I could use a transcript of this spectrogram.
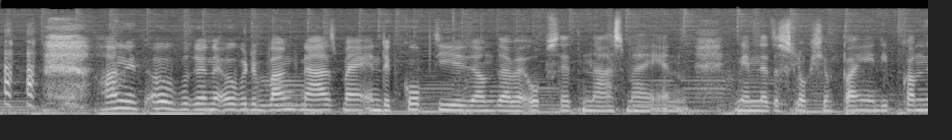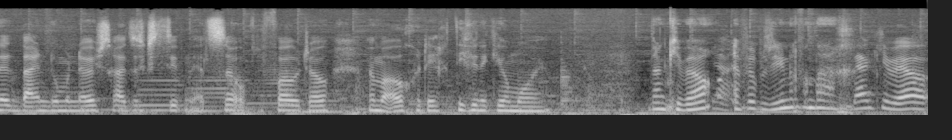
Hangend over, een, over de bank naast mij. En de kop die je dan daarbij opzet naast mij. En ik neem net een slok champagne. En die kwam net bijna door mijn neus eruit. Dus ik zit net zo op de foto met mijn ogen dicht. Die vind ik heel mooi. Dankjewel ja. en veel plezier nog vandaag. Dankjewel.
